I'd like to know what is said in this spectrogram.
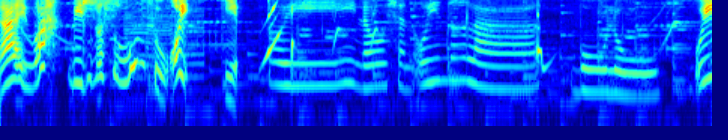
ได้วะบินก็สูงสูงโอ้ยเจ็บโอ้ยแล้วฉันโอ้ยน่ารักบูรูอุ้ย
